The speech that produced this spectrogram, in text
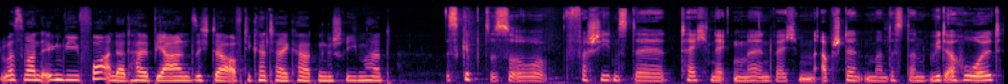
was man irgendwie vor anderthalb Jahren sich da auf die Karteikarten geschrieben hat? Es gibt so verschiedenste Techniken, ne, in welchen Abständen man das dann wiederholt,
